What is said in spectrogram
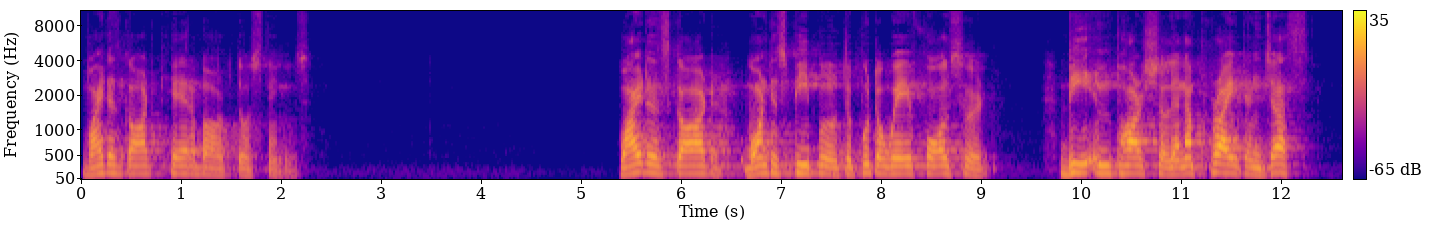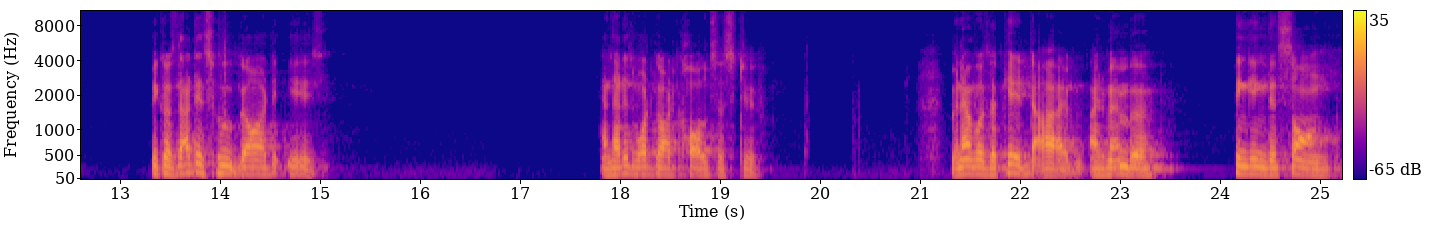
Why does God care about those things? Why does God want his people to put away falsehood, be impartial and upright and just? Because that is who God is. And that is what God calls us to. When I was a kid, I, I remember singing this song.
